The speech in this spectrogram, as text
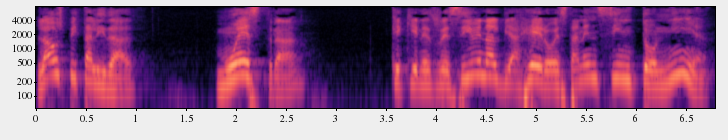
La hospitalidad muestra que quienes reciben al viajero están en sintonía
